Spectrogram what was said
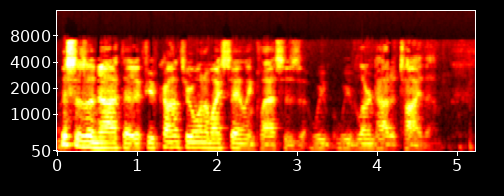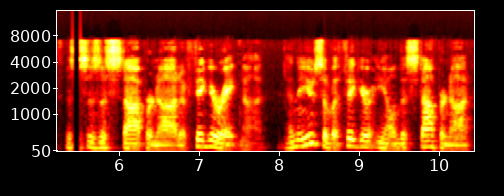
This is a knot that if you've gone through one of my sailing classes, we've, we've learned how to tie them. This is a stopper knot, a figure eight knot. And the use of a figure, you know, the stopper knot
